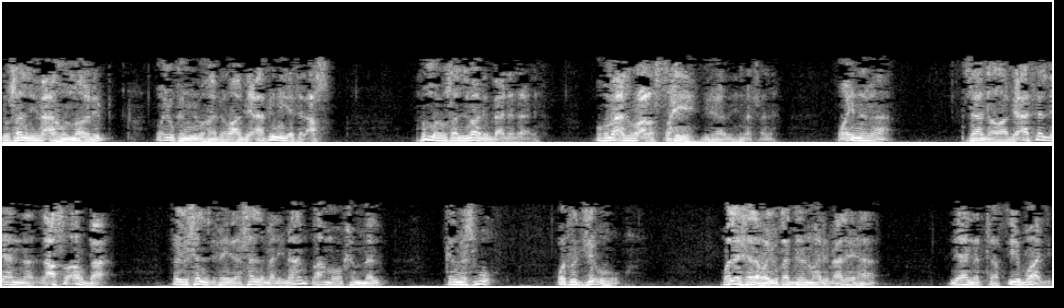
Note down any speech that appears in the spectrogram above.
يصلي معه المغرب ويكملها برابعة في نية العصر ثم يصلي المغرب بعد ذلك وهو معذور على الصحيح في هذه المسألة وإنما زاد رابعة لأن العصر أربع فيسلم فإذا سلم الإمام قام وكمل كالمسبوق وتجزئه وليس له يقدم المغرب عليها لأن الترتيب واجب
